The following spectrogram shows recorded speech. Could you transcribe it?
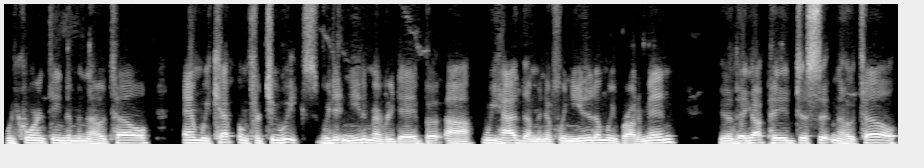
We quarantined them in the hotel and we kept them for two weeks. We didn't need them every day, but uh, we had them. And if we needed them, we brought them in. You know, they got paid to sit in the hotel,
